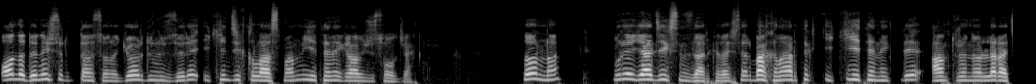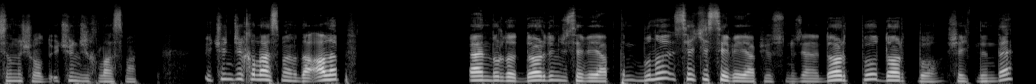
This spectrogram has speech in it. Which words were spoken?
Onu da dönüştürdükten sonra gördüğünüz üzere ikinci klasmanın yetenek avcısı olacak. Sonra buraya geleceksiniz arkadaşlar. Bakın artık iki yetenekli antrenörler açılmış oldu. Üçüncü klasman. Üçüncü klasmanı da alıp ben burada dördüncü seviye yaptım. Bunu 8 seviye yapıyorsunuz. Yani 4 bu 4 bu şeklinde.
